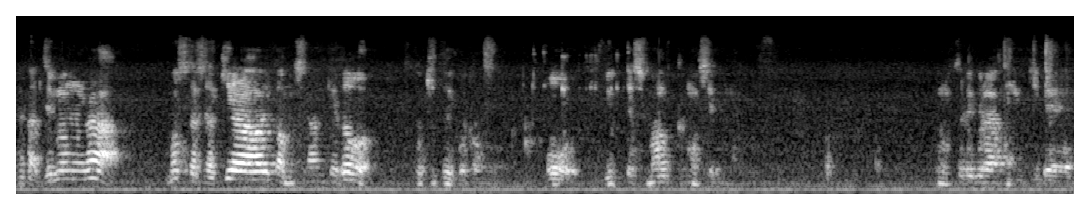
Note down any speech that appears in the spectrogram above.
なんか自分がもしかしたら嫌われるかもしらんけどちょっときついことを言ってしまうかもしれないです。でもそれぐらい本気で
